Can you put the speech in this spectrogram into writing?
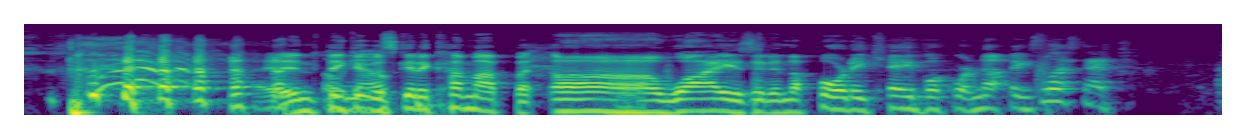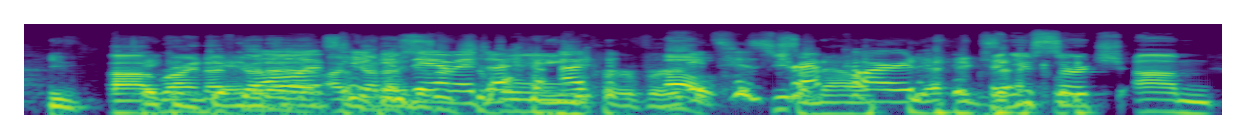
I didn't think Oh, it was going to come up, but oh, why is it in the 40k book where nothing's listed? You've Uh, taken Ryan, I've damage. got a- Oh, I've I've got taken a damage. I- searchable- I- pervert. Oh, it's his so trap now- card. Yeah, Can you search um,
